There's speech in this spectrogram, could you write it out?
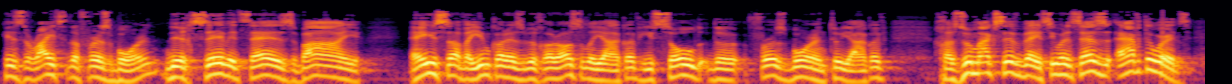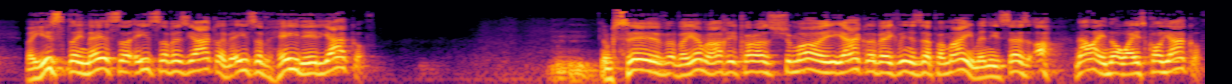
his rights to the firstborn, it says by Esav Ayimkar es Yaakov, he sold the firstborn to Yaakov. Bey, see what it says afterwards. Vayistay Mesa Esav as Yaakov. Esav hated Yaakov. And he says, ah, now I know why he's called Yaakov.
